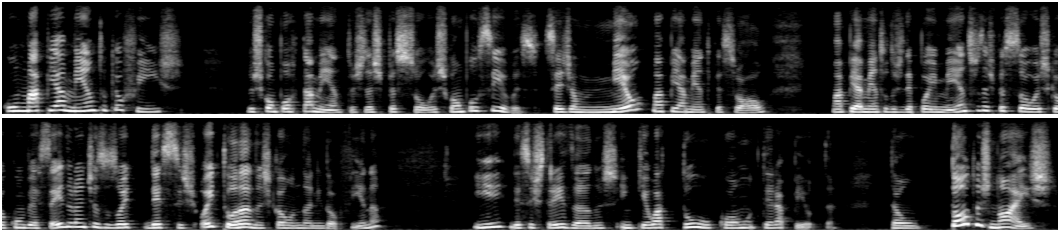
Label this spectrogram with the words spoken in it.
com o mapeamento que eu fiz dos comportamentos das pessoas compulsivas, seja meu mapeamento pessoal, mapeamento dos depoimentos das pessoas que eu conversei durante os oito, desses oito anos com o Dani Delfina e desses três anos em que eu atuo como terapeuta. Então, Todos nós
